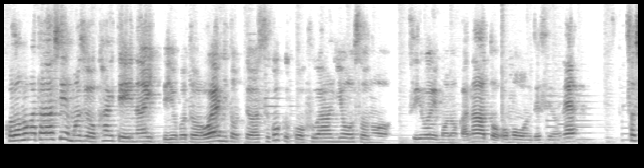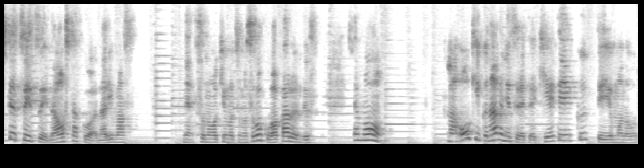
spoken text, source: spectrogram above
子どもが正しい文字を書いていないっていうことは親にとってはすごくこう不安要素の強いものかなと思うんですよね。そしてついつい直したくはなります。ね、そのお気持ちもすごくわかるんです。でもまあ、大きくなるにつれて消えていくっていうもの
